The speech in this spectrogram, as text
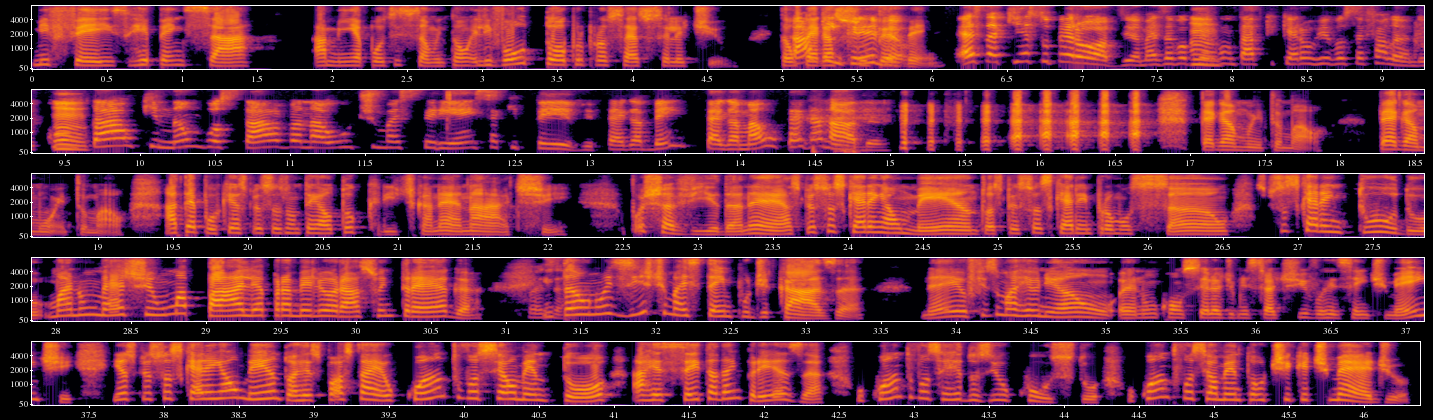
me fez repensar a minha posição. Então ele voltou para o processo seletivo. Então ah, pega super bem. Essa aqui é super óbvia, mas eu vou hum. perguntar porque quero ouvir você falando. Hum. Contar hum. o que não gostava na última experiência que teve. Pega bem, pega mal ou pega nada? pega muito mal pega muito mal. Até porque as pessoas não têm autocrítica, né, Nath? Poxa vida, né? As pessoas querem aumento, as pessoas querem promoção, as pessoas querem tudo, mas não mexem uma palha para melhorar a sua entrega. Pois é. então, é. não existe mais tempo de casa. Né? Eu fiz uma reunião é, num conselho administrativo recentemente e as pessoas querem aumento. A resposta é o quanto você aumentou a receita da empresa, o quanto você reduziu o custo, o quanto você aumentou o ticket médio.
